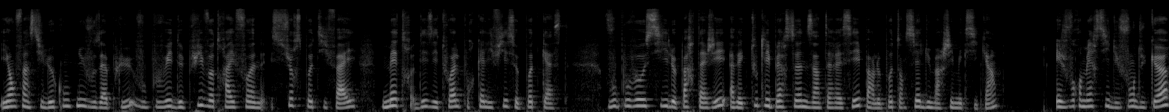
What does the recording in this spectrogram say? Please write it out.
Et enfin, si le contenu vous a plu, vous pouvez depuis votre iPhone sur Spotify mettre des étoiles pour qualifier ce podcast. Vous pouvez aussi le partager avec toutes les personnes intéressées par le potentiel du marché mexicain. Et je vous remercie du fond du cœur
